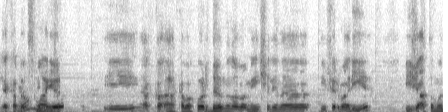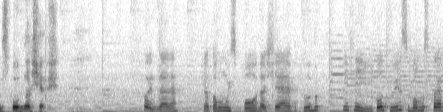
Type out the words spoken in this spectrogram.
E acaba Realmente. desmaiando e aca- acaba acordando novamente ali na enfermaria e já tomando esporro da chefe. Pois é, né? Já toma um esporro da chefe, tudo. Enfim, enquanto isso, vamos para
